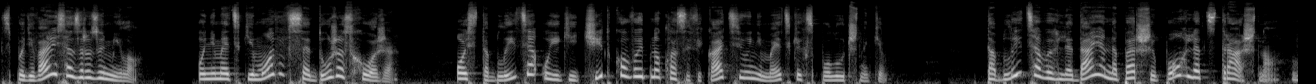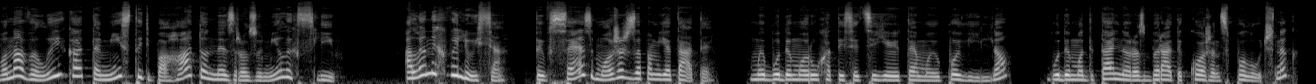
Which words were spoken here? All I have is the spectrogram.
Сподіваюся, зрозуміло. У німецькій мові все дуже схоже. Ось таблиця, у якій чітко видно класифікацію німецьких сполучників. Таблиця виглядає на перший погляд страшно. Вона велика та містить багато незрозумілих слів. Але не хвилюйся, ти все зможеш запам'ятати. Ми будемо рухатися цією темою повільно, будемо детально розбирати кожен сполучник,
